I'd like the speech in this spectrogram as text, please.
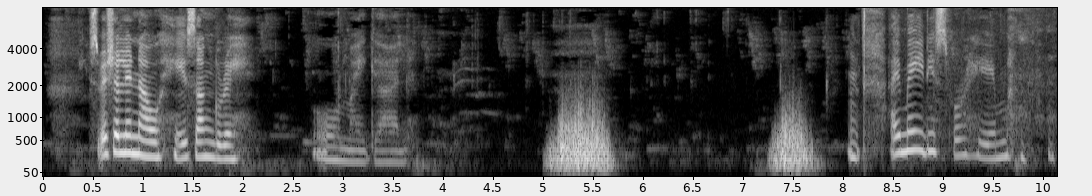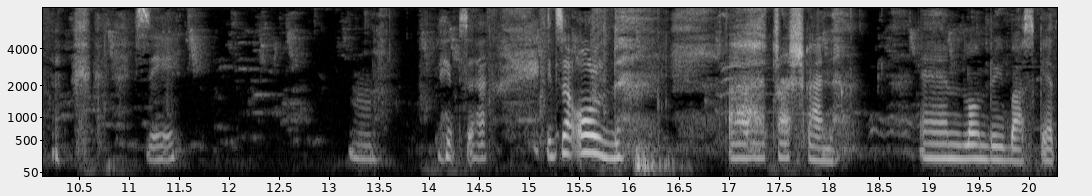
Especially now, he is hungry. Oh my god. Mm, I made this for him. See? Mm, It's a it's a old uh, trash can and laundry basket.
